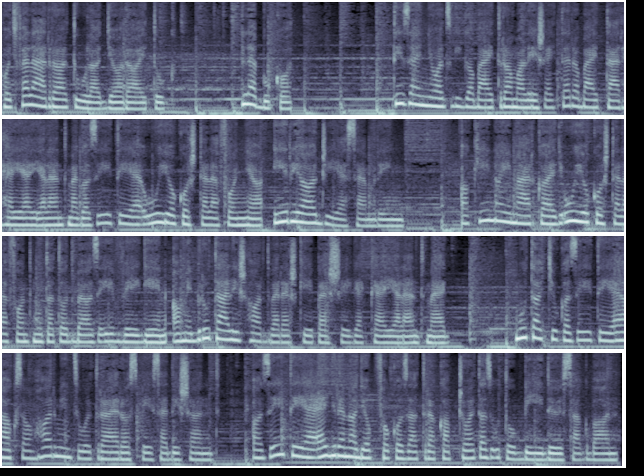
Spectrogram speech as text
hogy felárral túladjon rajtuk. Lebukott. 18 GB RAM-mal és 1 TB tárhelyen jelent meg az ETE új okostelefonja, írja a GSM Ring. A kínai márka egy új okostelefont mutatott be az év végén, ami brutális hardveres képességekkel jelent meg. Mutatjuk az ETE Axon 30 Ultra Aerospace Edition-t. Az ETE egyre nagyobb fokozatra kapcsolt az utóbbi időszakban.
